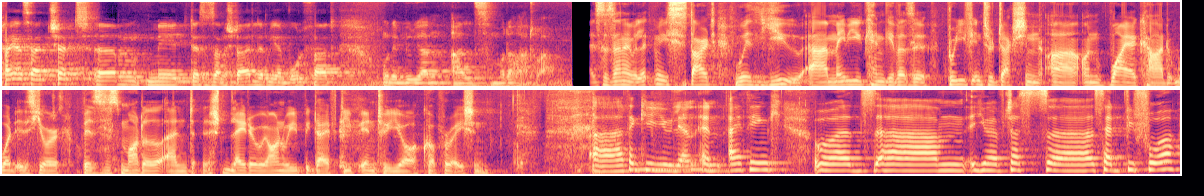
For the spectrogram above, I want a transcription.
Fireside-Chat ähm, mit der Susanne Steidl, Miriam Wohlfahrt und dem Julian als Moderator. Susanna, let me start with you. Uh, maybe you can give us a brief introduction uh, on Wirecard. What is your business model? And later on, we dive deep into your cooperation. Uh, thank you, Julian. And I think what um, you have just uh, said before,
